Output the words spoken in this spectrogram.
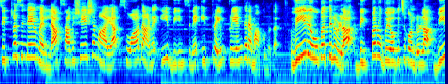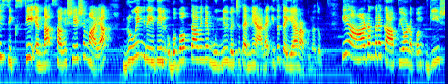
സിട്രസിന്റെയും എല്ലാം സവിശേഷമായ സ്വാദാണ് ഈ ബീൻസിനെ ഇത്രയും പ്രിയങ്കരമാക്കുന്നത്. വി രൂപത്തിലുള്ള ഡിപ്പർ ഉപയോഗിച്ചുകൊണ്ടുള്ള വി സിക്സ്റ്റി എന്ന സവിശേഷമായ ബ്രൂയിങ് രീതിയിൽ ഉപഭോക്താവിന്റെ മുന്നിൽ വെച്ച് തന്നെയാണ് ഇത് തയ്യാറാക്കുന്നതും. ഈ ആഡംബര കാപ്പിയോടൊപ്പം ഗീഷ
